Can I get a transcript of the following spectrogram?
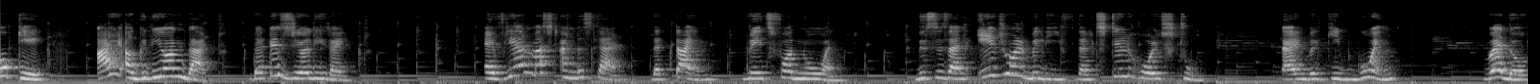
Okay, I agree on that. That is really right. Everyone must understand that time waits for no one. This is an age old belief that still holds true. Time will keep going whether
